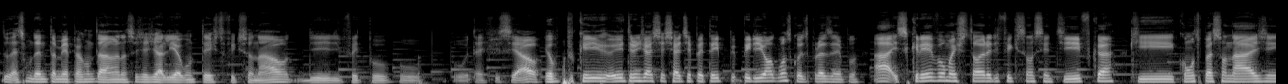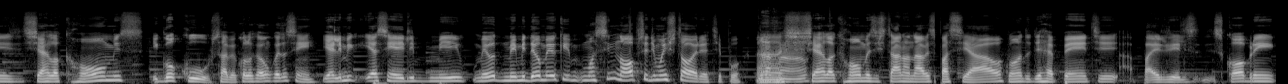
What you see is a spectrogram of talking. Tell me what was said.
Respondendo também a pergunta da Ana, se já li algum texto ficcional de, feito por, por tipo, artificial, eu, porque eu entrei no chat GPT e pedi algumas coisas, por exemplo, ah, escreva uma história de ficção científica que com os personagens Sherlock Holmes e Goku, sabe? Eu coloquei alguma coisa assim. E ele me, e assim, ele me, me, me deu meio que uma sinopse de uma história, tipo, uhum. ah, Sherlock Holmes está na nave espacial, quando de repente eles descobrem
